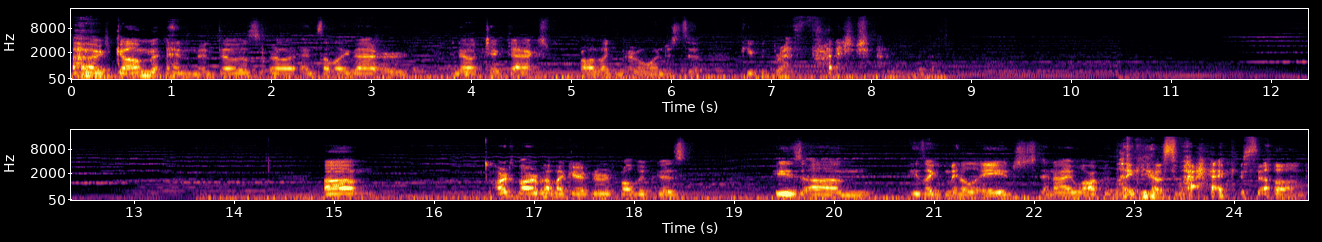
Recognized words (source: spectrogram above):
uh, gum and Mentos uh, and stuff like that, or you know, Tic Tacs, probably like my one just to keep the breath fresh. Um, hardest part about my character is probably because he's um he's like middle aged and I walk with like you know swag, so um,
